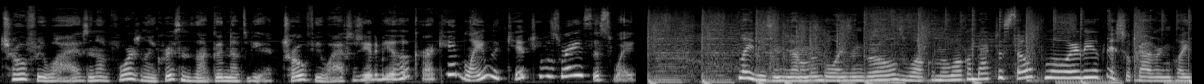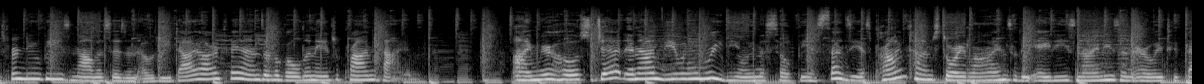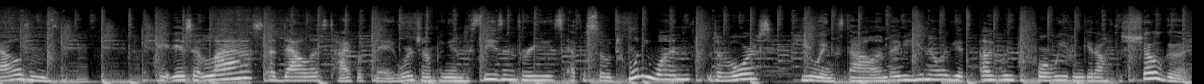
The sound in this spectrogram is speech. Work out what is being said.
trophy wives. And unfortunately, Kristen's not good enough to be a trophy wife, so she had to be a hooker. I can't blame the kid. She was raised this way. Ladies and gentlemen, boys and girls, welcome and welcome back to Soap Lore, the official gathering place for newbies, novices, and OG diehard fans of the golden age of prime time. I'm your host, Jet, and I'm viewing and reviewing the soapiest, sudziest primetime storylines of the 80s, 90s, and early 2000s. It is at last a Dallas type of day. We're jumping into season three's episode 21, Divorce Ewing Style. And baby, you know it gets ugly before we even get off the show good.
